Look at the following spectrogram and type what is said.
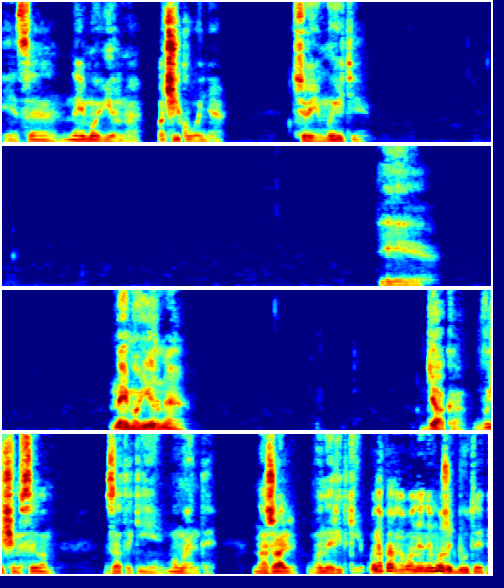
І це неймовірне очікування цієї миті. І неймовірне дяка вищим силам за такі моменти. На жаль, вони рідкі. Напевно, вони не можуть бути.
